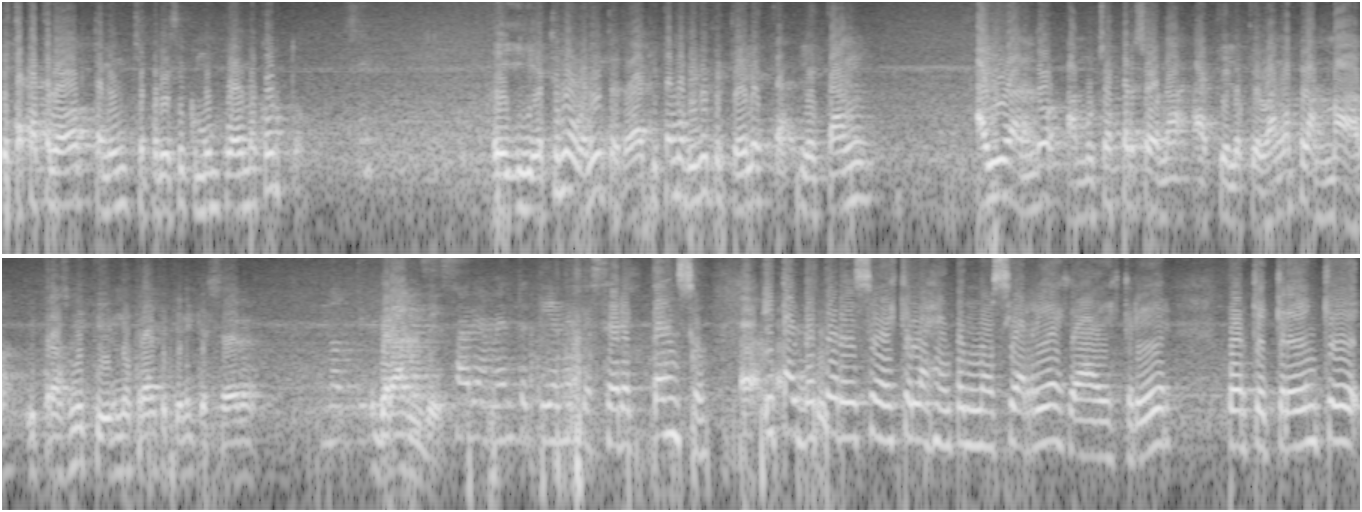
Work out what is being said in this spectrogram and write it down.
está catalogado también se puede decir como un poema corto. Eh, y esto es lo bonito, aquí estamos viendo que ustedes le, están ayudando a muchas personas a que lo que van a plasmar y transmitir no crean que tiene que ser grande. necesariamente tiene que ser extenso. Ah, y tal vez por eso es que la gente no se arriesga a escribir, porque creen que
